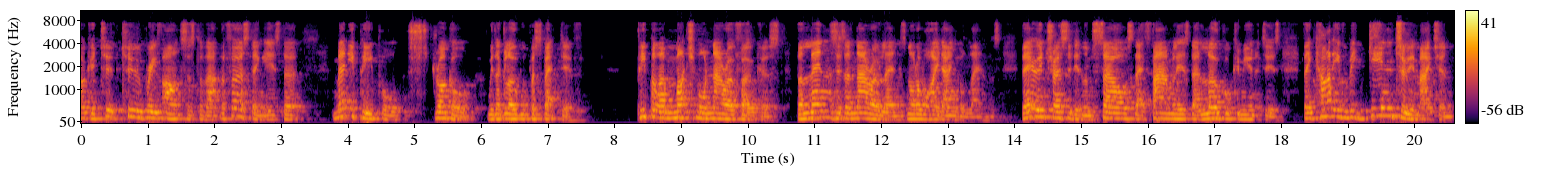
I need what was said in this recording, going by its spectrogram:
Okay, two, two brief answers to that. The first thing is that many people struggle with a global perspective. People are much more narrow focused the lens is a narrow lens, not a wide angle lens. They're interested in themselves, their families, their local communities. They can't even begin to imagine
